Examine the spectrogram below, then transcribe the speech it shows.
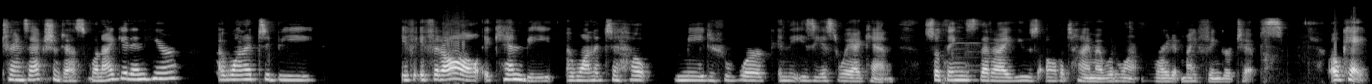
transaction desk. When I get in here, I want it to be, if, if at all it can be, I want it to help me to work in the easiest way I can. So things that I use all the time, I would want right at my fingertips. Okay,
